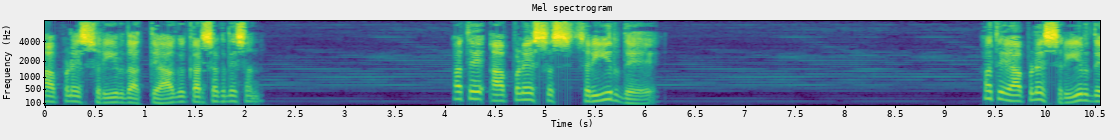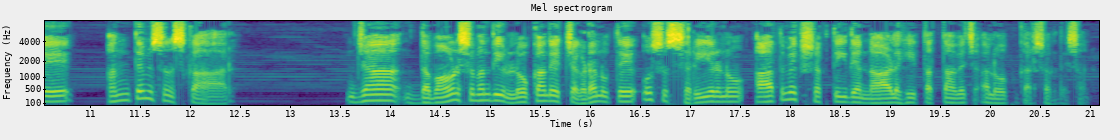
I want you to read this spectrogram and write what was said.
ਆਪਣੇ ਸਰੀਰ ਦਾ ਤਿਆਗ ਕਰ ਸਕਦੇ ਸਨ ਅਤੇ ਆਪਣੇ ਸ- ਸਰੀਰ ਦੇ ਅਤੇ ਆਪਣੇ ਸਰੀਰ ਦੇ ਅੰਤਿਮ ਸੰਸਕਾਰ ਜਾਂ ਦਬਾਉਣ ਸੰਬੰਧੀ ਲੋਕਾਂ ਦੇ ਝਗੜਨ ਉੱਤੇ ਉਸ ਸਰੀਰ ਨੂੰ ਆਤਮਿਕ ਸ਼ਕਤੀ ਦੇ ਨਾਲ ਹੀ ਤੱਤਾਂ ਵਿੱਚ ਅਲੋਪ ਕਰ ਸਕਦੇ ਸਨ।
